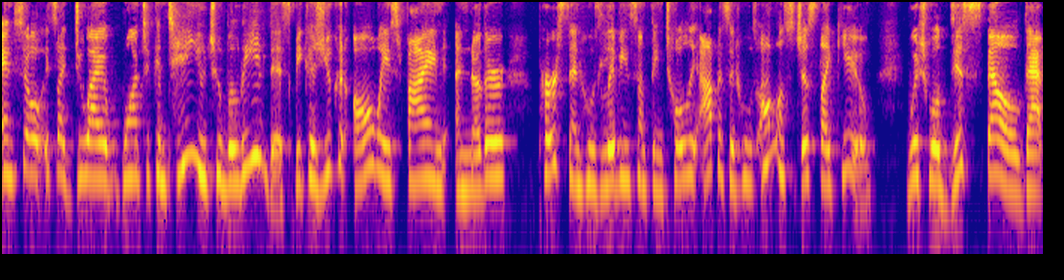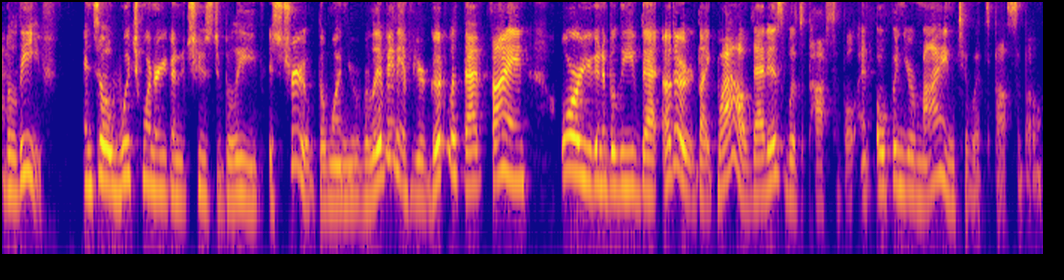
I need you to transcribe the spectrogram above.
And so it's like do i want to continue to believe this? Because you could always find another person who's living something totally opposite who's almost just like you which will dispel that belief. And so, which one are you going to choose to believe is true? The one you're living, if you're good with that, fine. Or you're going to believe that other, like, wow, that is what's possible, and open your mind to what's possible.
